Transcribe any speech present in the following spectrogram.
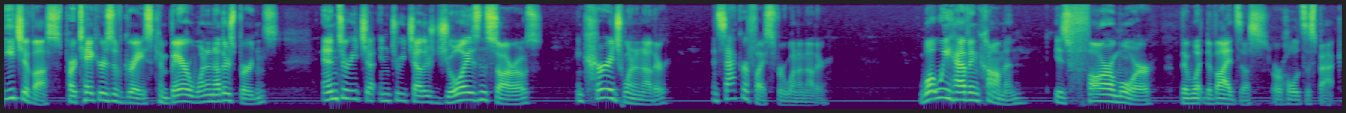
each of us, partakers of grace, can bear one another's burdens, enter each, into each other's joys and sorrows, encourage one another, and sacrifice for one another. What we have in common is far more than what divides us or holds us back.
